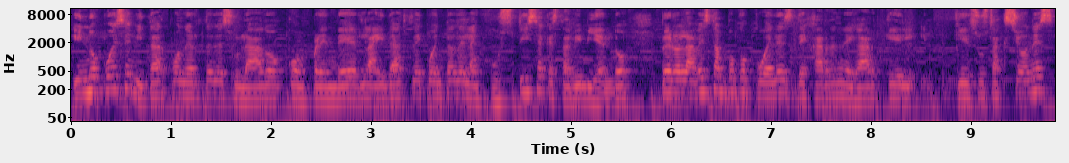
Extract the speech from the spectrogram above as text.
Y no puedes evitar ponerte de su lado, comprenderla y darte cuenta de la injusticia que está viviendo, pero a la vez tampoco puedes dejar de negar que, que sus acciones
